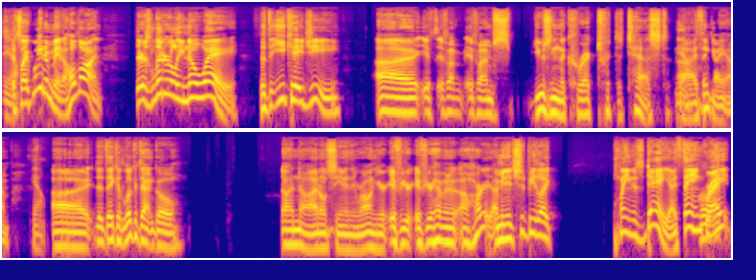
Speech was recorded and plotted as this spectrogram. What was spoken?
Yeah. It's like, wait a minute, hold on. There's literally no way that the EKG, uh, if if I'm if I'm using the correct tr- t- test, Yeah. uh, I think I am. Yeah. Uh, that they could look at that and go, uh, no, I don't see anything wrong here. If you're if you're having a heart, I mean, it should be like plain as day. I think, Well, right?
